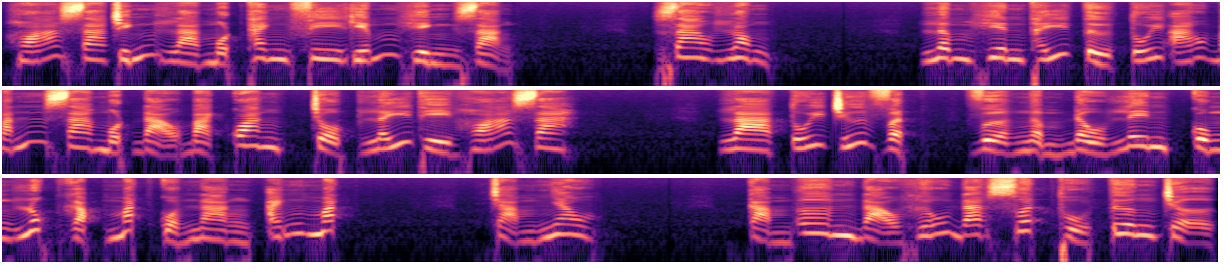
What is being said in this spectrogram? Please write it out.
hóa ra chính là một thanh phi kiếm hình dạng. Giao long. Lâm Hiên thấy từ túi áo bắn ra một đạo bạch quang, trộp lấy thì hóa ra. Là túi chứ vật, vừa ngẩng đầu lên cùng lúc gặp mắt của nàng ánh mắt. Chạm nhau. Cảm ơn đạo hữu đã xuất thủ tương trợ,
